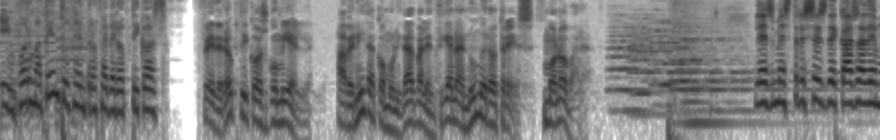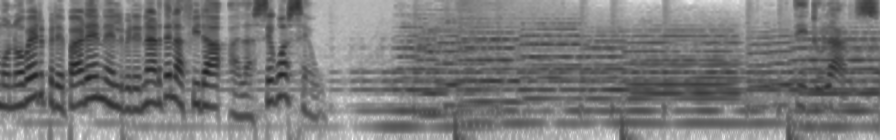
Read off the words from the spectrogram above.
Infórmate en tu centro Federópticos. Federópticos Gumiel, Avenida Comunidad Valenciana número 3, Monóvar. Les mestresses de casa de Monover preparen el berenar de la fira a la seua seu. Titulars.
